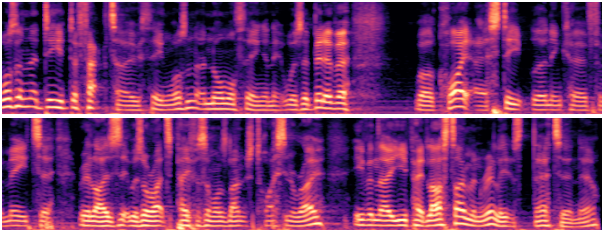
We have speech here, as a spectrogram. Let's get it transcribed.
wasn't a de, de facto thing, wasn't a normal thing, and it was a bit of a well, quite a steep learning curve for me to realise it was all right to pay for someone's lunch twice in a row, even though you paid last time, and really it's their turn now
